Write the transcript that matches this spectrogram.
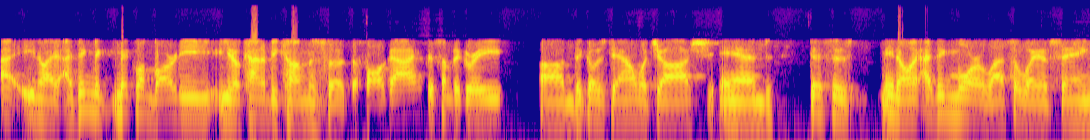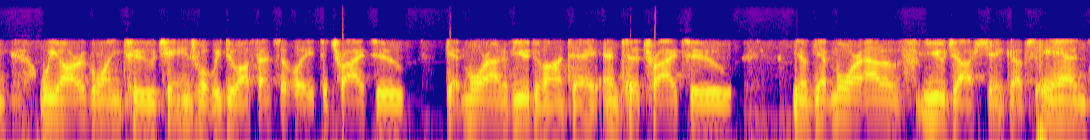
I, you know, I, I think Mick, Mick Lombardi, you know, kind of becomes the, the fall guy to some degree. Um, that goes down with Josh, and this is, you know, I think more or less a way of saying we are going to change what we do offensively to try to get more out of you, Davante, and to try to, you know, get more out of you, Josh Jacobs, and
